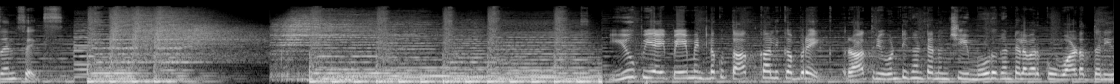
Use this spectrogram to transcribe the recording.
సెన్సెక్స్. యూపీఐ పేమెంట్లకు తాత్కాలిక బ్రేక్ రాత్రి ఒంటి గంట నుంచి మూడు గంటల వరకు వాడొద్దని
